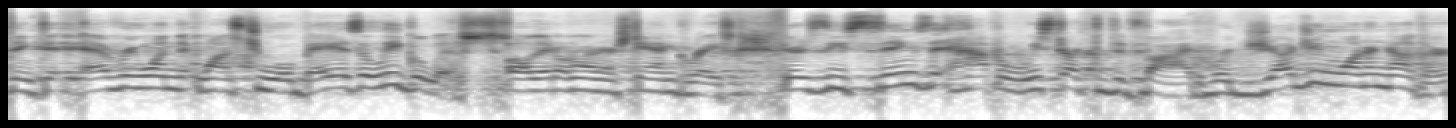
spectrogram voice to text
think that everyone that wants to obey is a legalist. Oh, they don't understand grace. There's these things that happen we start to divide. We're judging one another,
